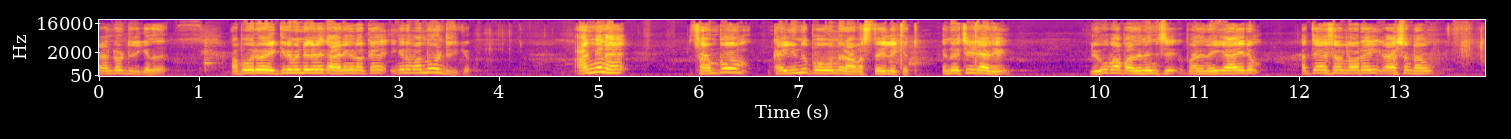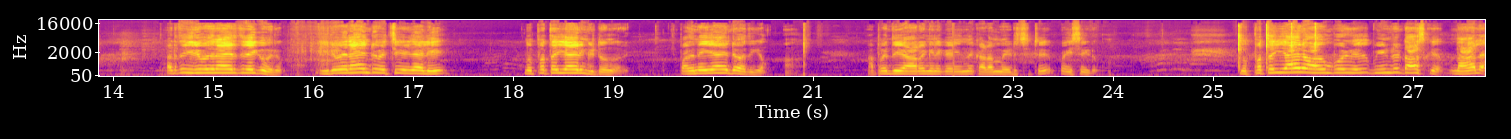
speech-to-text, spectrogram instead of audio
കണ്ടുകൊണ്ടിരിക്കുന്നത് അപ്പോൾ ഓരോ എഗ്രിമെന്റുകളും കാര്യങ്ങളൊക്കെ ഇങ്ങനെ വന്നുകൊണ്ടിരിക്കും. അങ്ങനെ സംഭവം കയ്യിൽ നിന്ന് പോകുന്നൊരവസ്ഥയിലേക്ക് എത്തും എന്ന് വെച്ച് കഴിഞ്ഞാൽ രൂപ പതിനഞ്ച് പതിനയ്യായിരം അത്യാവശ്യമുള്ളവരെ ഈ കാശുണ്ടാവും. അടുത്ത ഇരുപതിനായിരത്തിലേക്ക് വരും. ഇരുപതിനായിരം രൂപ വെച്ച് കഴിഞ്ഞാൽ മുപ്പത്തയ്യായിരം കിട്ടുമെന്ന് പറയും. പതിനയ്യായിരം രൂപ അധികം. ആ. അപ്പോൾ എന്ത് ചെയ്യും? ആരെങ്കിലും കടം മേടിച്ചിട്ട് പൈസ ഇടും. മുപ്പത്തയ്യായിരം ആകുമ്പോൾ വീണ്ടും ടാസ്ക്. നാല്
